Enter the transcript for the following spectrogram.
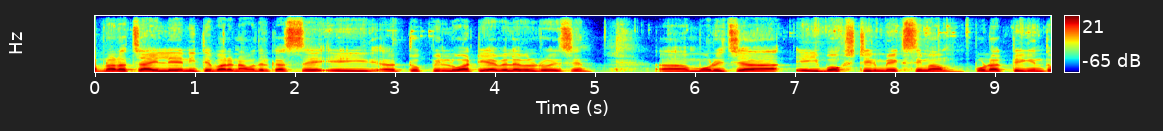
আপনারা চাইলে নিতে পারেন। আমাদের কাছে এই টোকপিন লোয়াটি অ্যাভেলেবেল রয়েছে। মরিচা এই বক্সটির ম্যাক্সিমাম প্রোডাক্টই কিন্তু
